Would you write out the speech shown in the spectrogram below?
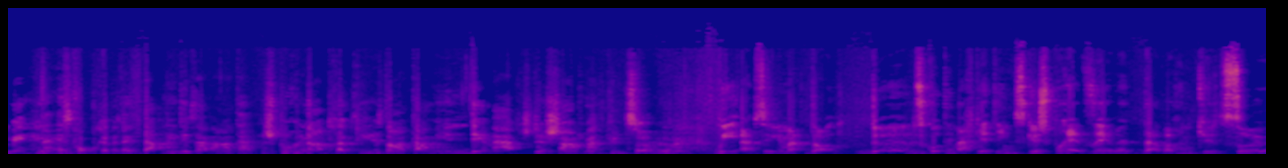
maintenant, est-ce qu'on pourrait peut-être parler des avantages pour une entreprise d'entamer une démarche de changement de culture? Oui, absolument. Donc, de- du côté marketing, ce que je pourrais dire, d'avoir une culture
